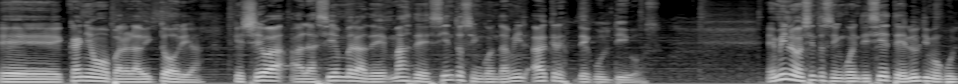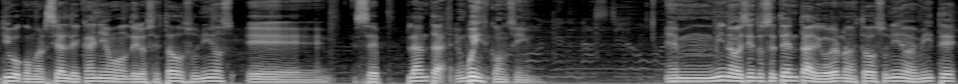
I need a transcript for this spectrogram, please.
eh, Cáñamo para la Victoria, que lleva a la siembra de más de 150.000 acres de cultivos. En 1957, el último cultivo comercial de cáñamo de los Estados Unidos eh, se planta en Wisconsin. En 1970, el gobierno de Estados Unidos emite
